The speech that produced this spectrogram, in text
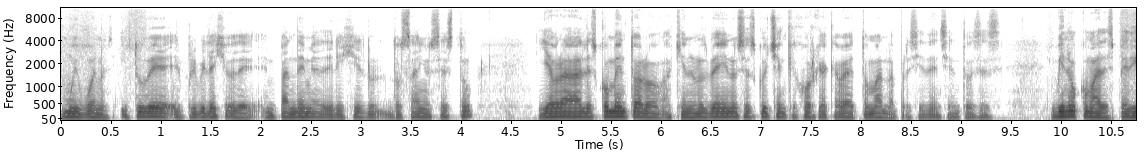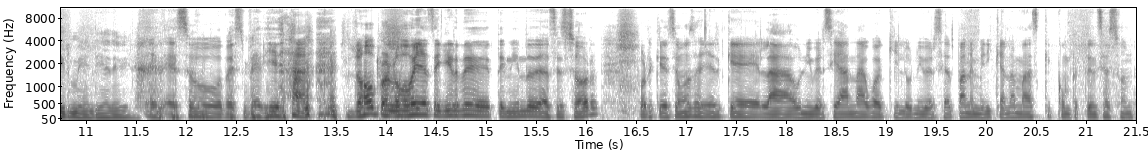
muy buenas. Y tuve el privilegio de en pandemia de dirigir dos años esto. Y ahora les comento a, a quienes nos ven y nos escuchan que Jorge acaba de tomar la presidencia. Entonces vino como a despedirme el día de hoy. Es, su despedida. no, pero lo voy a seguir de, teniendo de asesor porque decimos ayer que la Universidad Anáhuac y la Universidad Panamericana más que competencias son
